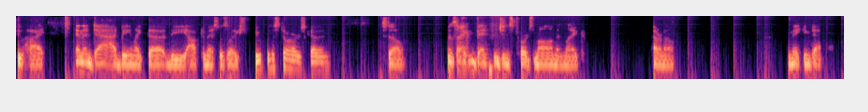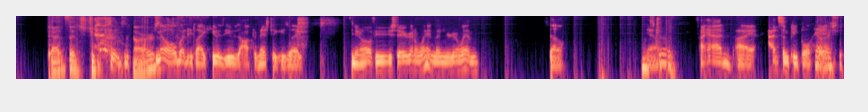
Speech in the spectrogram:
too high. And then dad, being like the the optimist, was like, shoot for the stars, Kevin. So it was like vengeance towards mom, and like, I don't know, making dad. Dad said shoot for the stars. No, but he, like he was he was optimistic. He's like, you know, if you say you're gonna win, then you're gonna win. So That's yeah. good. I had I had some people hit should-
